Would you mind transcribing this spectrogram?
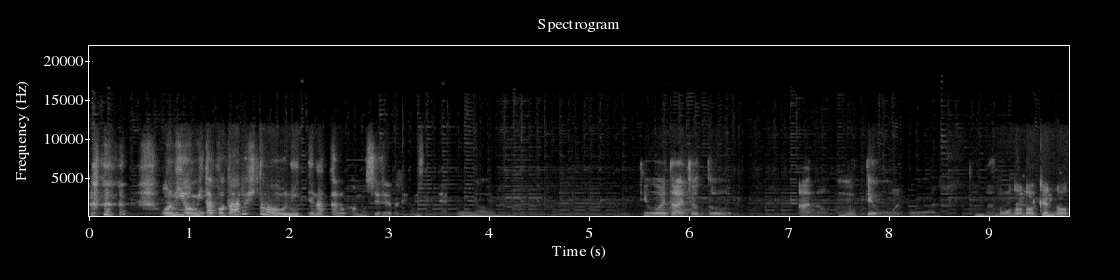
鬼を見たことある人は鬼ってなったのかもしれないですね。うん。ってことはちょっと、あの、うん？って思う。もののけの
